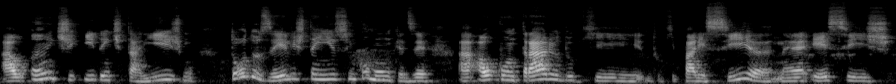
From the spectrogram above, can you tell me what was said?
ao anti-identitarismo. Todos eles têm isso em comum, quer dizer, ao contrário do que, do que parecia, né, esses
